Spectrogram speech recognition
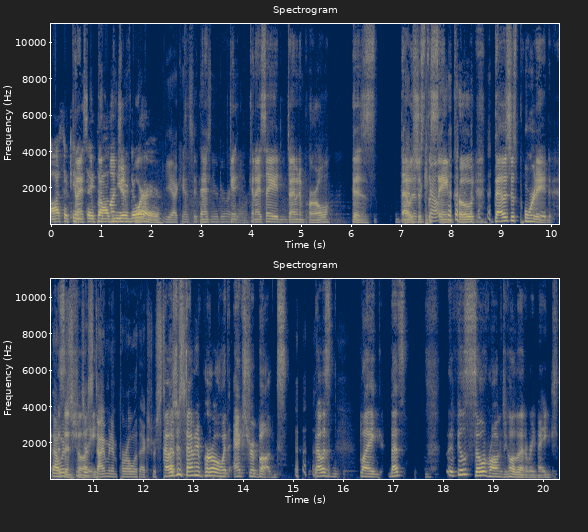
Ah, also, Can I can't say skip up Thousand Year Dungeon four? Door. Yeah, I can't say Can Thousand Year Door Can, anymore. can I say Diamond and Pearl? Because that, That was doesn't just the same code. that was just ported. that was essentially. just Diamond and Pearl with extra steps. That was just Diamond and Pearl with extra bugs. that was like that's. It feels so wrong to call that a remake.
